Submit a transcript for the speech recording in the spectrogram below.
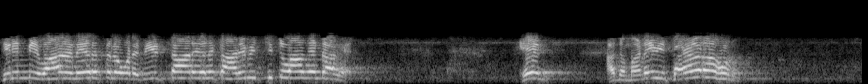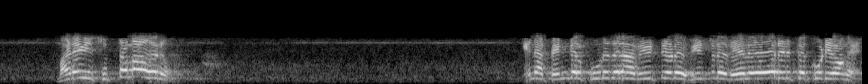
திரும்பி வார நேரத்தில் உங்களோட வீட்டார்களுக்கு அறிவிச்சிட்டு வாங்கன்றாங்க. ஏன்? அந்த மனைவி தயாராகணும். மனைவி சுத்தமாகணும். ஏன்னா பெண்கள் கூடுதலா வீட்டோட வீட்டோட வேலையோடு இருக்கக்கூடியவங்க.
